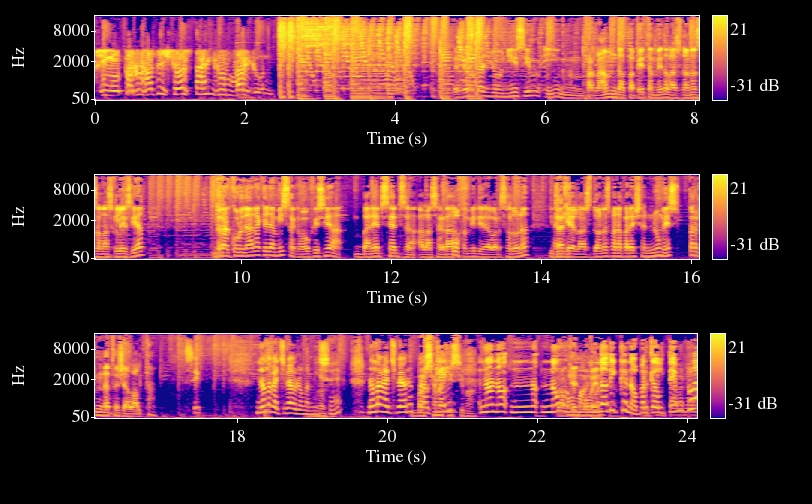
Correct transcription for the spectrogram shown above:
O sigui, per nosaltres això està lluny, molt lluny. Això està llunyíssim i mm, parlàvem del paper també de les dones a l'Església recordant aquella missa que va oficiar Benet XVI a la Sagrada Uf. Família de Barcelona, I en tant. què les dones van aparèixer només per netejar l'altar. Sí. No la vaig veure, la missa, eh? No la vaig veure, Va però ser aquell... maquíssima. No, no, no, no, no, moment- no dic que no, perquè el temple,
